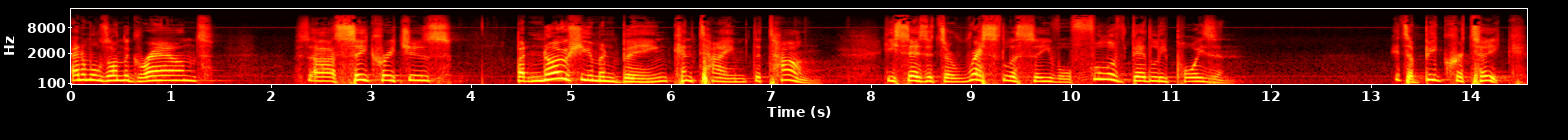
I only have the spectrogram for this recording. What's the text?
animals on the ground, uh, sea creatures, but no human being can tame the tongue. He says it's a restless evil full of deadly poison. It's a big critique.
